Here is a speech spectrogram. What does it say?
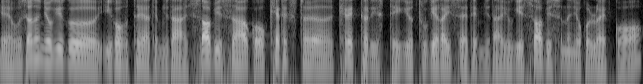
예, 우선은 여기 그 이거부터 해야 됩니다. 서비스하고 캐릭터 캐릭터리스틱 요 두 개가 있어야 됩니다. 여기 서비스는 이걸로 했고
